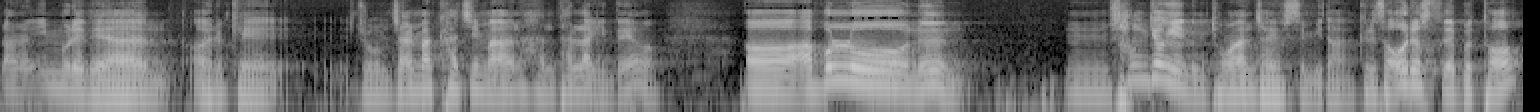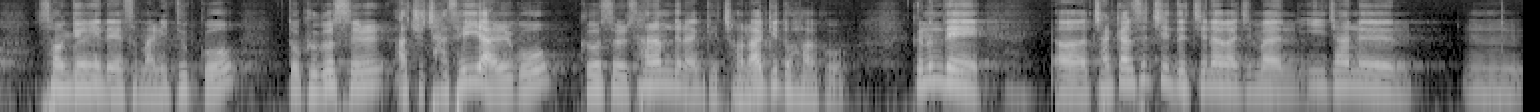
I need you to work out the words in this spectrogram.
라는 인물에 대한 어, 이렇게 조금 짤막하지만 한 단락인데요. 어, 아볼로는 음, 성경에 능통한 자였습니다. 그래서 어렸을 때부터 성경에 대해서 많이 듣고 또 그것을 아주 자세히 알고 그것을 사람들한테 전하기도 하고 그런데 어, 잠깐 스치듯 지나가지만 이 자는 음,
